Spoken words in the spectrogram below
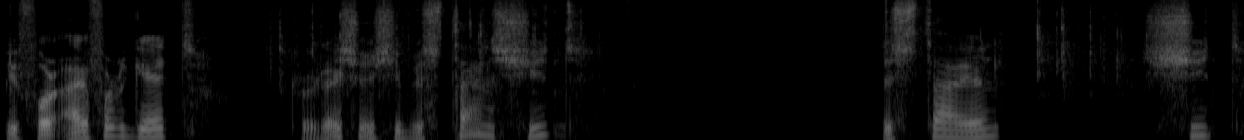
before I forget, relationship style sheet, the style sheet.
